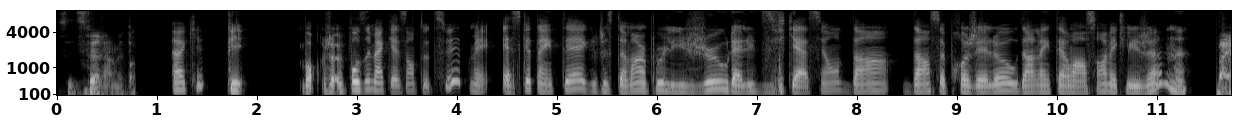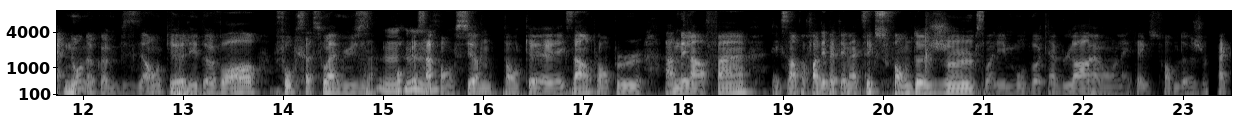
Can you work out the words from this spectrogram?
c'est différent, mettons. OK. Puis, bon, je vais poser ma question tout de suite, mais est-ce que tu intègres justement un peu les jeux ou la ludification dans, dans ce projet-là ou dans l'intervention avec les jeunes? Ben, nous, on a comme vision que les devoirs, faut que ça soit amusant pour que ça Mhm. fonctionne. Donc, euh, exemple, on peut amener l'enfant, exemple, à faire des mathématiques sous forme de jeu, que ce soit les mots de vocabulaire, on l'intègre sous forme de jeu. Fait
